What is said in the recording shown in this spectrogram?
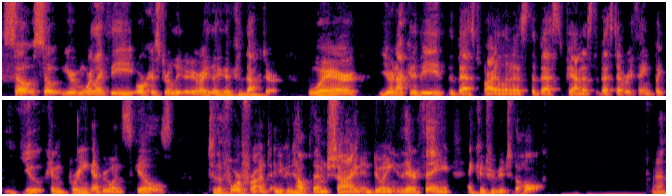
so, so you're more like the orchestra leader, right? Like a conductor, where you're not going to be the best violinist, the best pianist, the best everything, but you can bring everyone's skills to the forefront, and you can help them shine in doing their thing and contribute to the whole. Yeah,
